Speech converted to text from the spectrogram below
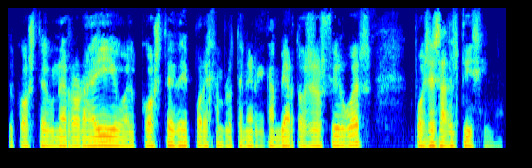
el coste de un error ahí o el coste de, por ejemplo, tener que cambiar todos esos firmwares, pues es altísimo.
